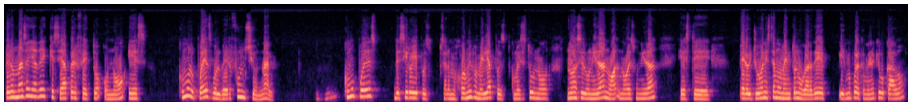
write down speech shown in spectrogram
Pero más allá de que sea perfecto o no, es cómo lo puedes volver funcional. ¿Cómo puedes decir, oye, pues, pues, a lo mejor mi familia, pues como dices tú, no, no ha sido unida, no, no es unida, este, pero yo en este momento, en lugar de irme por el camino equivocado,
